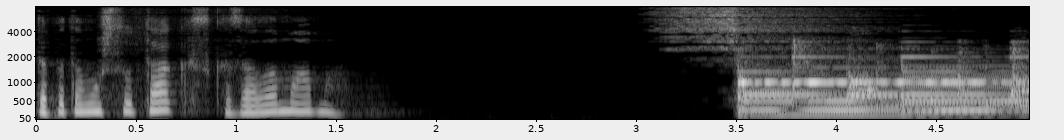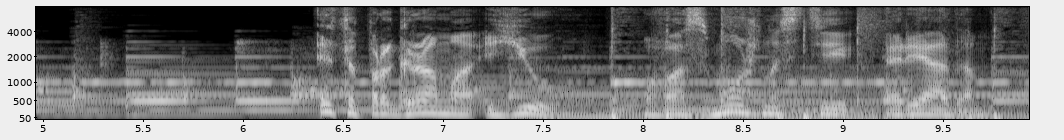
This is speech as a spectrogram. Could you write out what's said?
Да потому что так сказала мама. Это программа «Ю». Возможности рядом.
